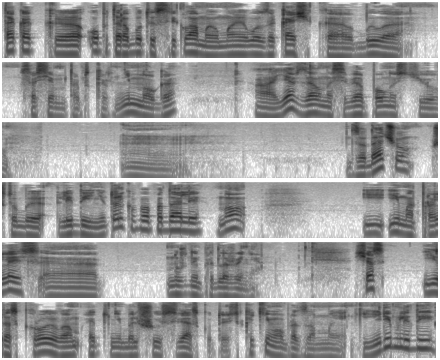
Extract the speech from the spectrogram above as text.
Так как э, опыта работы с рекламой у моего заказчика было совсем, так скажем, немного, а, я взял на себя полностью задачу, чтобы лиды не только попадали, но и им отправлялись э, нужные предложения. Сейчас и раскрою вам эту небольшую связку. То есть, каким образом мы генерим лиды,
